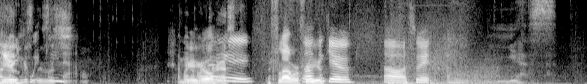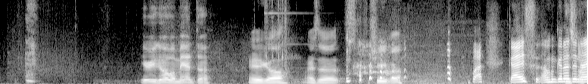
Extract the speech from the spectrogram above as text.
I'm you. making this Quickly now. I'm There you go. hard. Hey. A flower for Oh, you. thank you. Oh, sweet. Oh, yes. Here you go, Amanta. Here you go. There's a Shiva. Wow. Guys, I'm gonna These deny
